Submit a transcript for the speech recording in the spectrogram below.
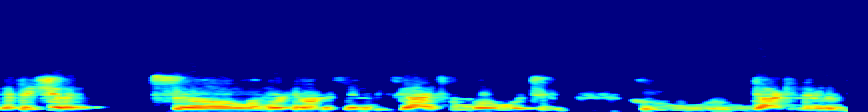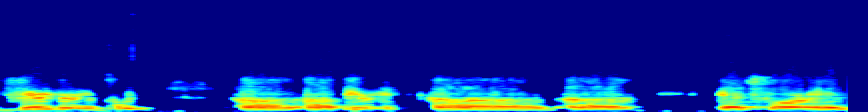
that they should. So I'm working on this thing with these guys from World War II who, who documented a very, very important uh, uh, period uh, uh, as far as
